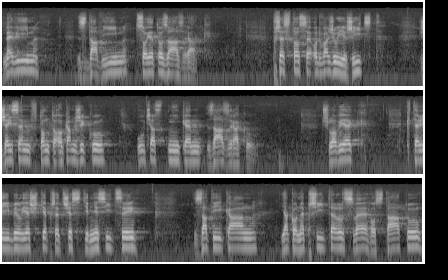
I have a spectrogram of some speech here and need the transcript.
nevím, zda vím, co je to zázrak. Přesto se odvažuji říct, že jsem v tomto okamžiku účastníkem zázraku. Člověk, který byl ještě před šesti měsíci zatýkán jako nepřítel svého státu,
